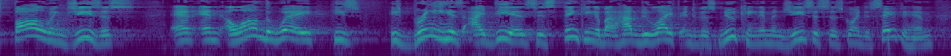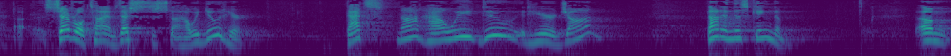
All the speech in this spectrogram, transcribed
following Jesus, and, and along the way, he's, he's bringing his ideas, his thinking about how to do life into this new kingdom, and Jesus is going to say to him uh, several times, That's just not how we do it here. That's not how we do it here, John. Not in this kingdom. Um,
